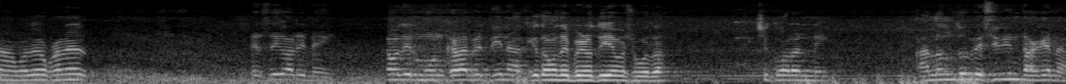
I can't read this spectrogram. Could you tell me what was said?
না, আমাদের ওখানে এসি গাড়ি নেই। আমাদের মন খারাপের দিন, আজকে তো আমাদের বেরোতেই হবে শুভদা কিছু করার নেই। আনন্দ বেশি দিন থাকে না।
